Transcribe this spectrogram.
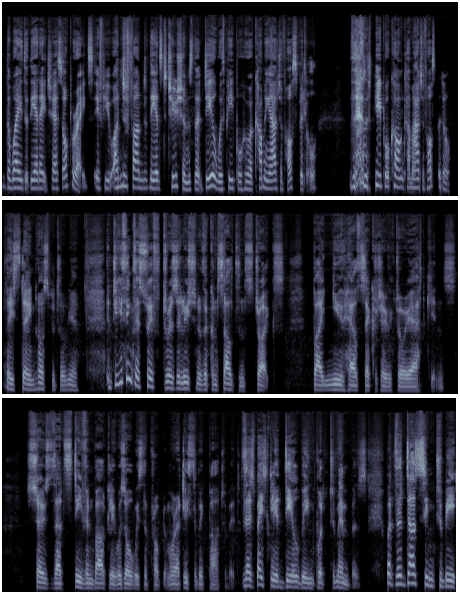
the way that the NHS operates. If you underfund the institutions that deal with people who are coming out of hospital, then people can't come out of hospital. They stay in hospital, yeah. Do you think the swift resolution of the consultant strikes by new Health Secretary Victoria Atkins shows that Stephen Barclay was always the problem, or at least a big part of it. There's basically a deal being put to members, but there does seem to be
